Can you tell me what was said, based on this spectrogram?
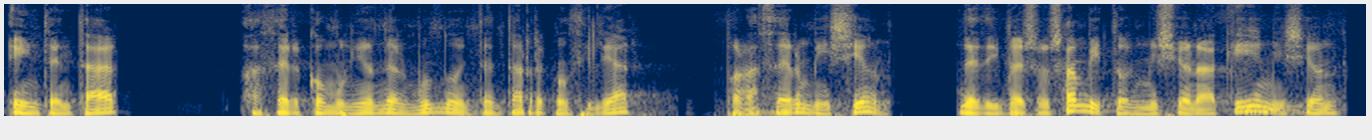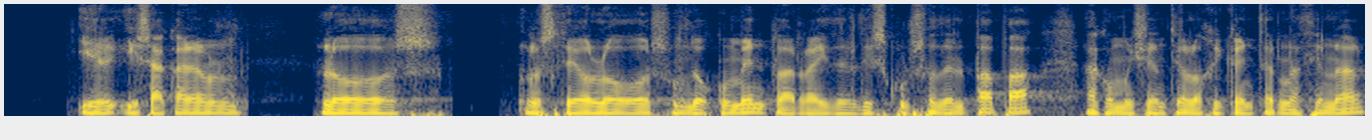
e intentar hacer comunión del mundo, intentar reconciliar, para hacer misión de diversos ámbitos, misión aquí, misión y, sacaron los los teólogos un documento a raíz del discurso del Papa, la Comisión Teológica Internacional,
